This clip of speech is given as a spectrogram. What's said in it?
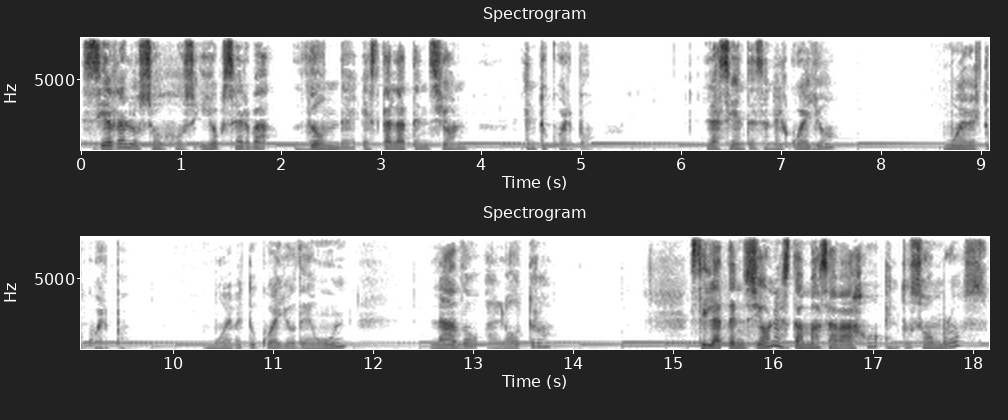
Cierra los ojos y observa dónde está la tensión en tu cuerpo. ¿La sientes en el cuello? Mueve tu cuerpo. Mueve tu cuello de un lado al otro. Si la tensión está más abajo en tus hombros,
